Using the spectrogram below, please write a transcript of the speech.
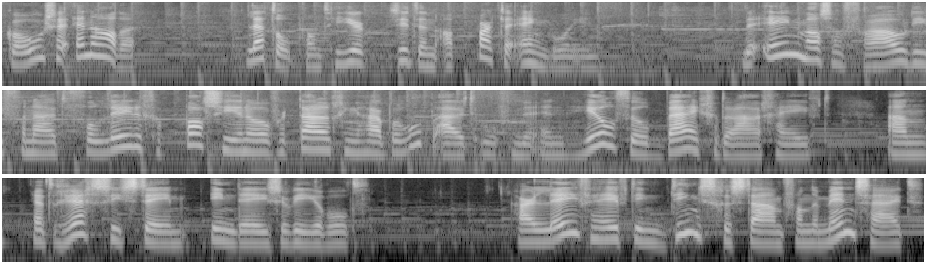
kozen en hadden. Let op, want hier zit een aparte engel in. De een was een vrouw die vanuit volledige passie en overtuiging haar beroep uitoefende en heel veel bijgedragen heeft aan het rechtssysteem in deze wereld. Haar leven heeft in dienst gestaan van de mensheid.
